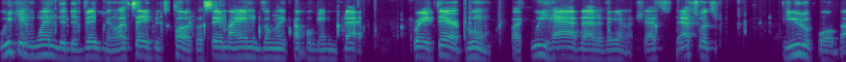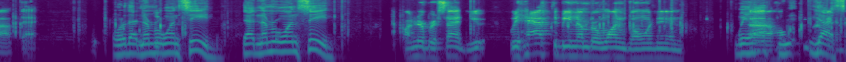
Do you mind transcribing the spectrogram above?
we could win the division. Let's say if it's close. Let's say Miami's only a couple games back. Right there, boom. Like we have that advantage. That's that's what's beautiful about that. Or that number one seed. That number one seed. Hundred percent. You we have to be number one going in. We have Uh, home field yes,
